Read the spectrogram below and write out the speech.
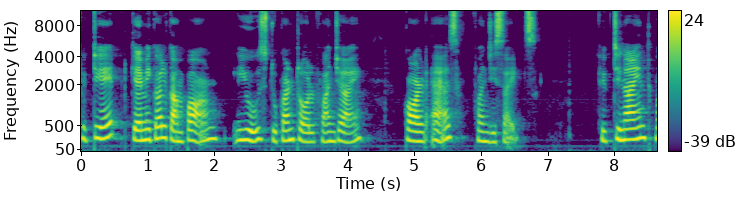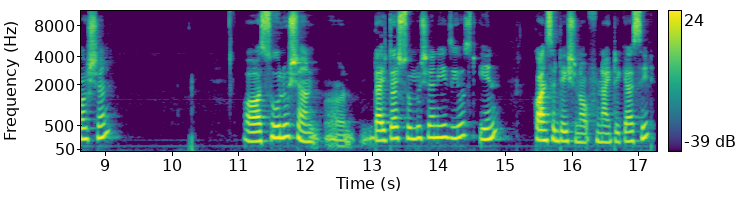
58 chemical compound used to control fungi called as fungicides. 59th question uh, solution uh, solution is used in concentration of nitric acid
